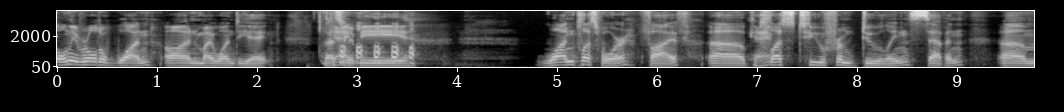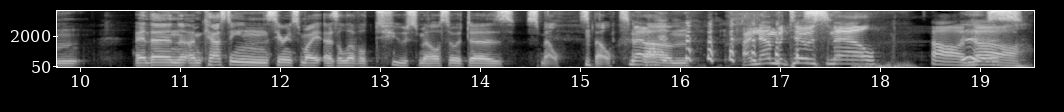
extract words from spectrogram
only rolled a one on my one d8. That's going to be one plus four, five. Uh, Okay. Plus two from dueling, seven. Um, and then I'm casting Searing Smite as a level two smell, so it does smell spell. Smell. Um, A number two smell. Oh, no.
